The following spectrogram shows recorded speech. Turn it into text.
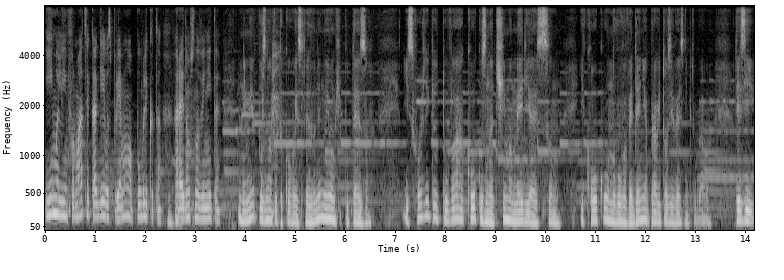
И има ли информация как ги е възприемала публиката, mm-hmm. редом с новините? Не ми е познато такова изследване, но имам хипотеза. Изхождайки от това колко значима медия е сън – и колко нововъведения прави този вестник тогава тези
